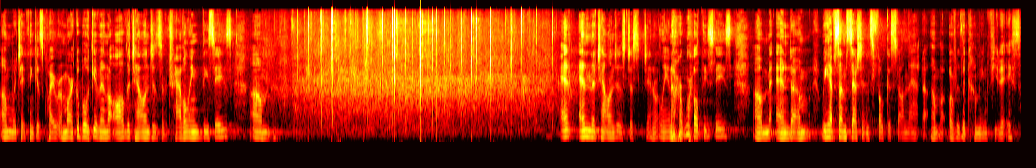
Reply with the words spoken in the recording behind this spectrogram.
um, which I think is quite remarkable given all the challenges of traveling these days. Um, and, and the challenges just generally in our world these days. Um, and um, we have some sessions focused on that um, over the coming few days.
